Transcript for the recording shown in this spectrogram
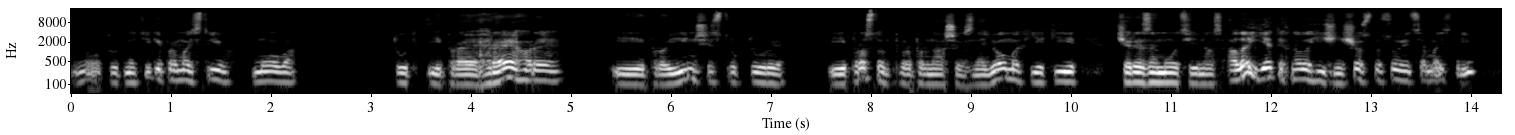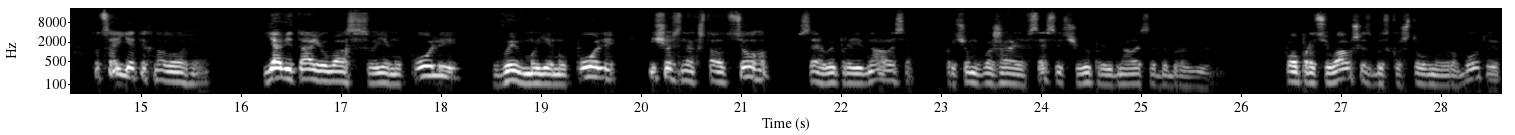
Ну, тут не тільки про майстрів мова, тут і про егрегори, і про інші структури, і просто про, про наших знайомих, які через емоції нас. Але є технологічні. Що стосується майстрів, то це є технологія. Я вітаю вас в своєму полі, ви в моєму полі, і щось на кшталт цього, все, ви приєдналися. Причому вважає Всесвіт, що ви приєдналися добровільно. Попрацювавши з безкоштовною роботою,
